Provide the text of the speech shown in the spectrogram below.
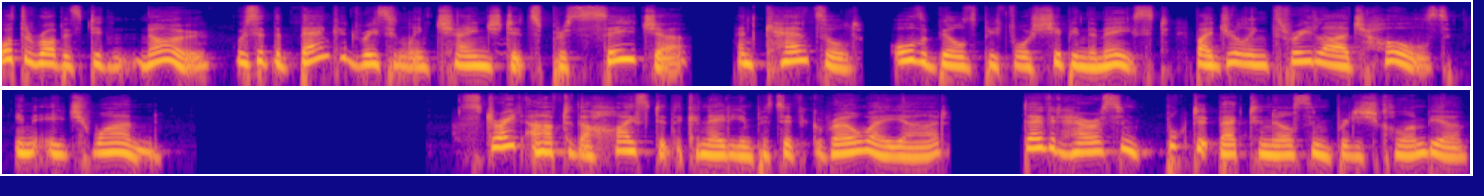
What the robbers didn't know was that the bank had recently changed its procedure and cancelled all the bills before shipping them east by drilling three large holes in each one. Straight after the heist at the Canadian Pacific Railway Yard, David Harrison booked it back to Nelson, British Columbia.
